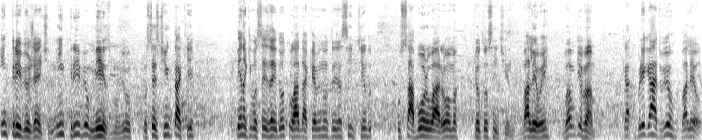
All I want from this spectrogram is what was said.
Incrível, gente. Incrível mesmo, viu? Vocês tinham que estar aqui. Pena que vocês aí do outro lado da câmera não estejam sentindo o sabor, o aroma que eu estou sentindo. Valeu, hein? Vamos que vamos. Obrigado, viu? Valeu.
